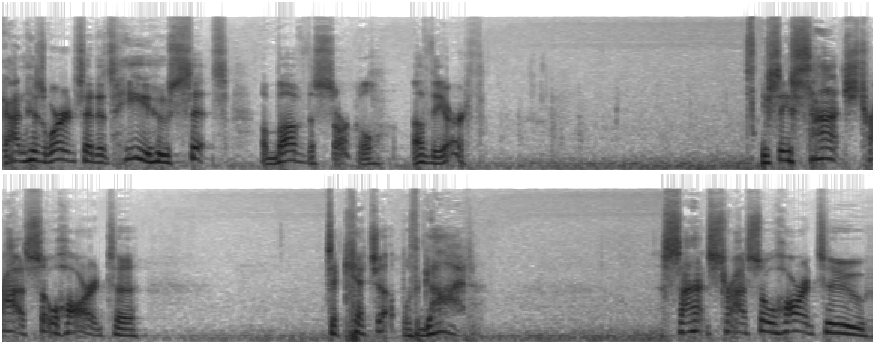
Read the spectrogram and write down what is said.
God in His Word said it's He who sits above the circle of the earth. You see, science tries so hard to, to catch up with God. Science tries so hard to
